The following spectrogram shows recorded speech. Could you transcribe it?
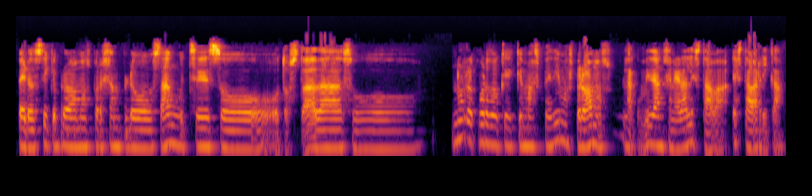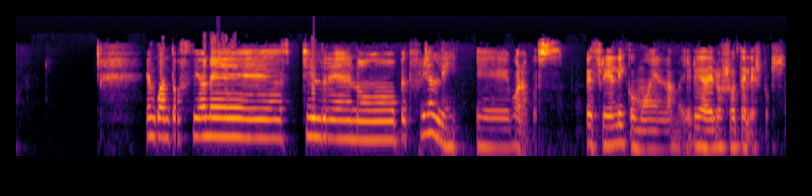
pero sí que probamos, por ejemplo, sándwiches o, tostadas o no recuerdo qué, más pedimos, pero vamos, la comida en general estaba, estaba rica. En cuanto a opciones children o pet friendly, eh, bueno, pues pet friendly como en la mayoría de los hoteles, pues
